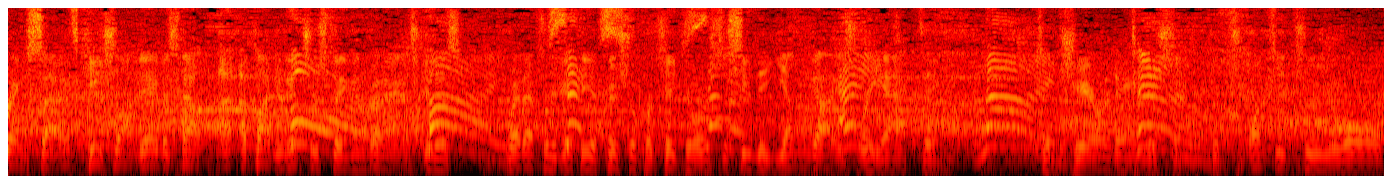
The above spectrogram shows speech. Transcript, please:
ringside. It's Keyshawn Davis. Now, I, I find it interesting, and I'm going to ask you this right after we get the official particulars to see the young guys reacting to Jared Anderson, the 22-year-old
